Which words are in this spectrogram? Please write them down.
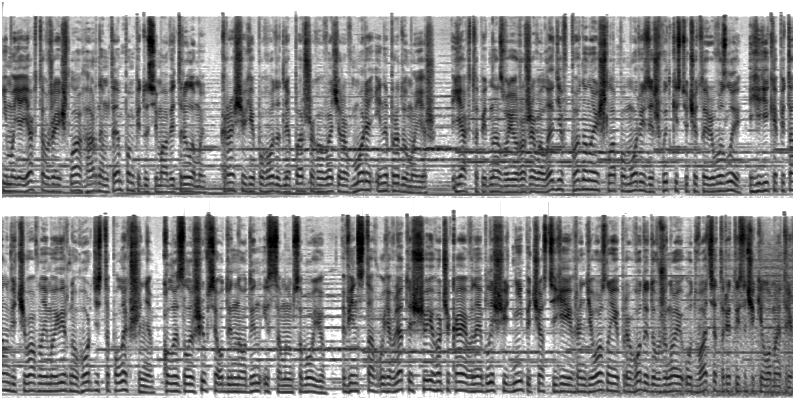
і моя яхта вже йшла гарним темпом під усіма вітрилами. Кращої погоди для першого вечора в морі і не придумаєш. Яхта під назвою Рожева леді впевнено йшла по морю зі швидкістю 4 вузли. Її капітан відчував неймовірну гордість та полегшення, коли залишився один на один із самим собою. Він став уявляти, що його чекає в найближчі дні під час цієї грандіозної пригоди довжиною у 23 тисячі кілометрів.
